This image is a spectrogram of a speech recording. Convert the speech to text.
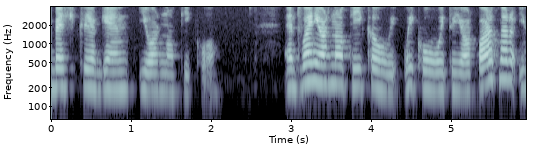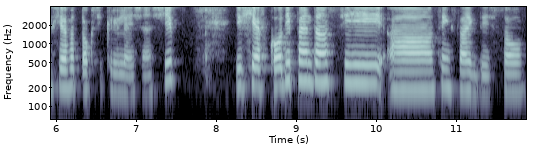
basically, again, you are not equal. And when you're not equal, equal with your partner, you have a toxic relationship. You have codependency, uh, things like this. So,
